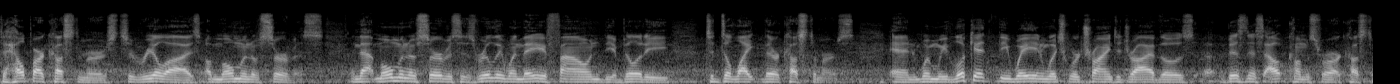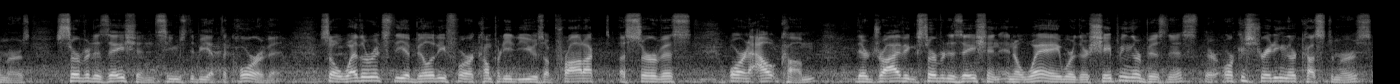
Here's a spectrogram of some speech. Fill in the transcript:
to help our customers to realize a moment of service. And that moment of service is really when they found the ability to delight their customers. And when we look at the way in which we're trying to drive those uh, business outcomes for our customers, servitization seems to be at the core of it. So whether it's the ability for a company to use a product, a service, or an outcome, they're driving servitization in a way where they're shaping their business, they're orchestrating their customers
